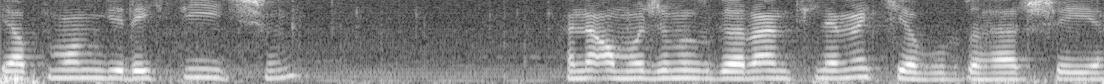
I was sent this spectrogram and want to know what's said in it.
yapmam gerektiği için hani amacımız garantilemek ya burada her şeyi.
